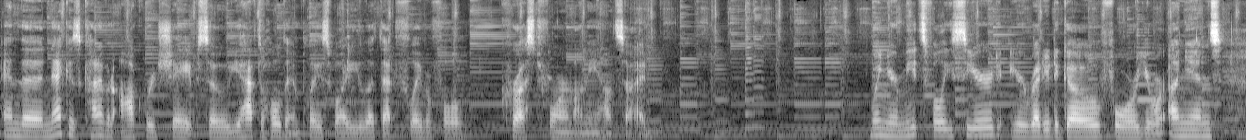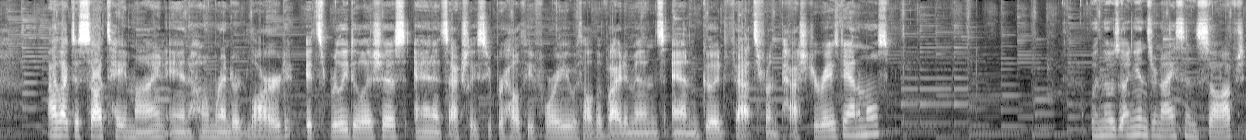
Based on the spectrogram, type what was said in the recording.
and the neck is kind of an awkward shape so you have to hold it in place while you let that flavorful crust form on the outside. When your meat's fully seared, you're ready to go for your onions. I like to saute mine in home rendered lard. It's really delicious and it's actually super healthy for you with all the vitamins and good fats from pasture raised animals. When those onions are nice and soft,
